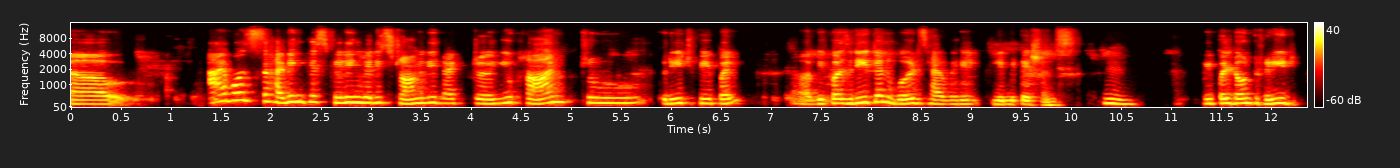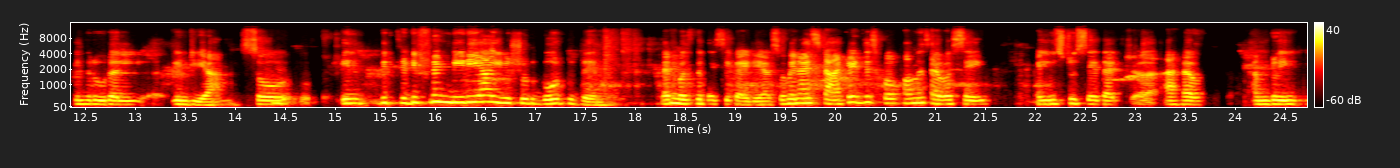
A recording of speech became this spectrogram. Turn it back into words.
uh, I was having this feeling very strongly that uh, you can't to reach people uh, because written words have very limitations Hmm. people don't read in rural India. So, in with the different media, you should go to them. That was the basic idea. So, when I started this performance, I was saying, I used to say that uh, I have, I'm doing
